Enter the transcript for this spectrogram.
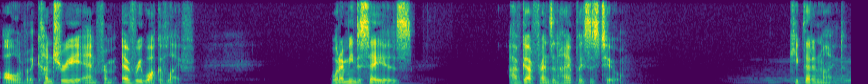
all over the country and from every walk of life. What I mean to say is, I've got friends in high places too. Keep that in mind.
